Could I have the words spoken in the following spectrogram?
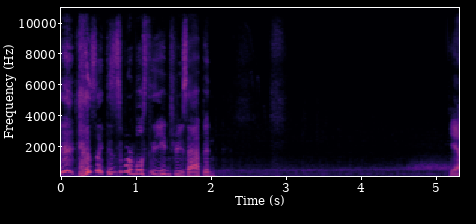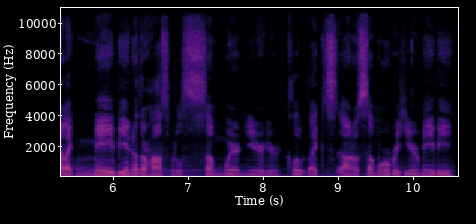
Because, like, this is where most of the injuries happen. Yeah, like, maybe another hospital somewhere near here. Close, like, I don't know, somewhere over here, maybe.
